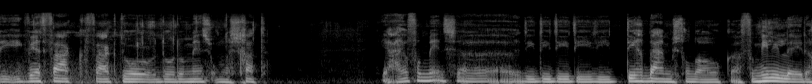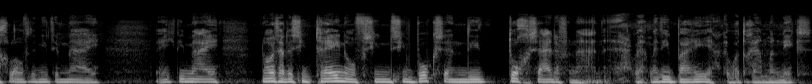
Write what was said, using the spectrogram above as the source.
Ik, werd vaak, vaak door, door, door mensen onderschat. Ja, heel veel mensen uh, die, die, die, die, die dicht bij me stonden ook. Uh, familieleden geloofden niet in mij. Weet je, die mij nooit hadden zien trainen of zien, zien boksen. En die toch zeiden van, nou, met die barrière, dat wordt toch helemaal niks.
